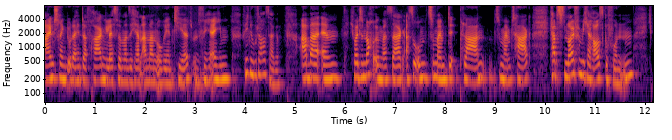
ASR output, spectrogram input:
einschränkt oder hinterfragen lässt, wenn man sich an anderen orientiert. Und das finde ich eigentlich find ich eine gute Aussage. Aber ähm, ich wollte noch irgendwas sagen. Ach so, um zu meinem Plan, zu meinem Tag. Ich habe es neu für mich herausgefunden. Ich,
